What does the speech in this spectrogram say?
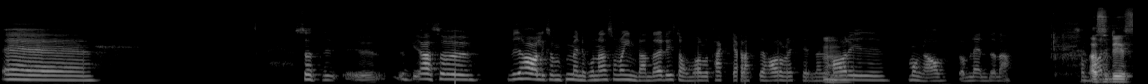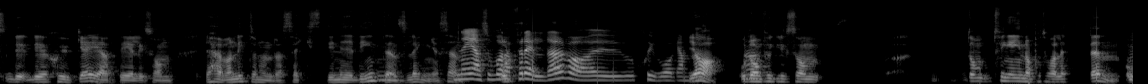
Eh, så att, eh, alltså, vi har liksom människorna som var inblandade i Stonewall och tackar för att vi har de rättigheterna vi Mm. har i många av de länderna. Alltså det, det, det sjuka är att det är liksom, det här var 1969, det är inte Mm. ens länge sedan. Nej alltså våra Och- föräldrar var ju sju år gamla. Ja, och Ja. de fick liksom De tvingade in dem på toaletten och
